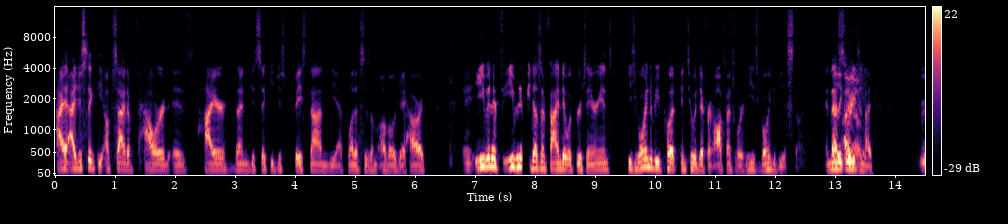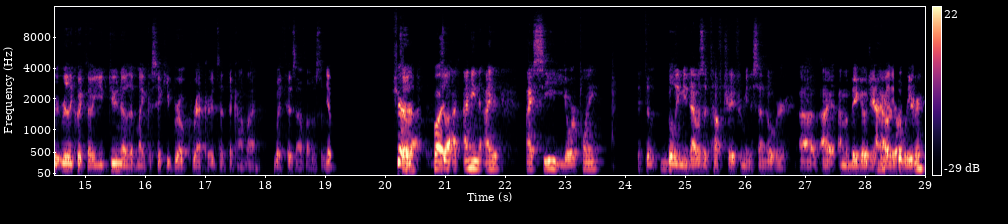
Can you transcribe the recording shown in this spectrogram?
I, I just think the upside of Howard is higher than Gesicki, just based on the athleticism of OJ Howard. E- Even if even if he doesn't find it with Bruce Arians, he's going to be put into a different offense where he's going to be a stud, and that's Really the reason I. Re- really quick though, you do know that Mike Gesicki broke records at the combine with his athleticism. Yep. Sure, So, but so I, I mean, I I see your point. It, does- believe me, that was a tough trade for me to send over. Uh, I, I'm a big OJ Yeah, I mean, Howard it was- believer.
